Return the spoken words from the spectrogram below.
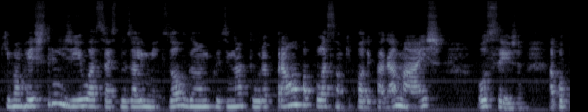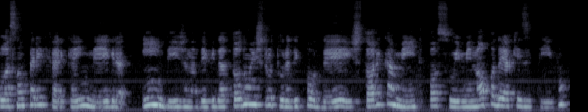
que vão restringir o acesso dos alimentos orgânicos in natura para uma população que pode pagar mais, ou seja, a população periférica e negra e indígena, devido a toda uma estrutura de poder, historicamente possui menor poder aquisitivo,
